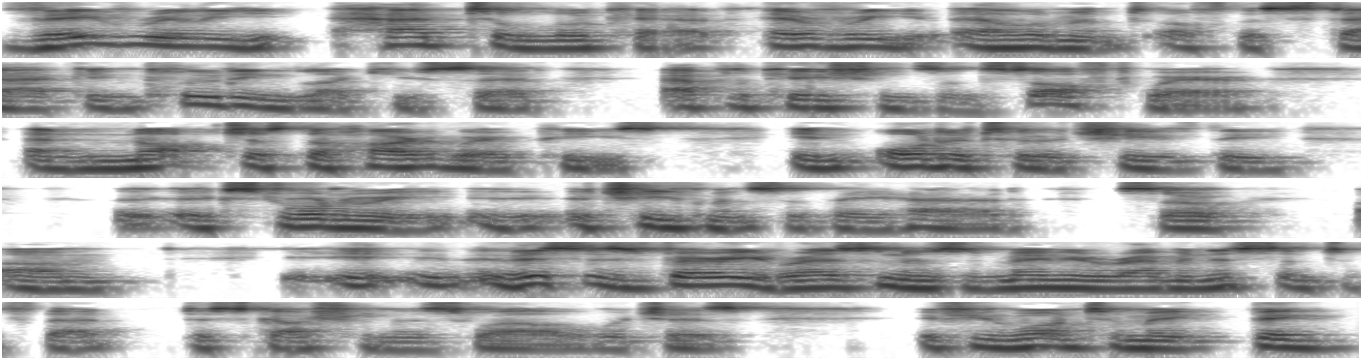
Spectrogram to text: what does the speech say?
they really had to look at every element of the stack, including, like you said, applications and software, and not just the hardware piece, in order to achieve the uh, extraordinary uh, achievements that they had. So um, it, this is very resonant and maybe reminiscent of that discussion as well, which is if you want to make big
